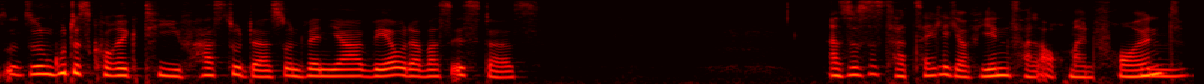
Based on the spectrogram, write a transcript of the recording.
so, so ein gutes Korrektiv, hast du das? Und wenn ja, wer oder was ist das? Also es ist tatsächlich auf jeden Fall auch mein Freund. Mhm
